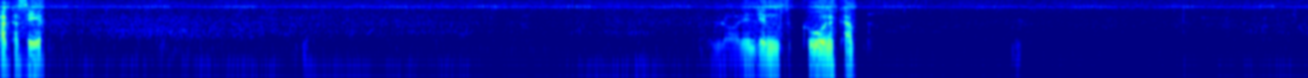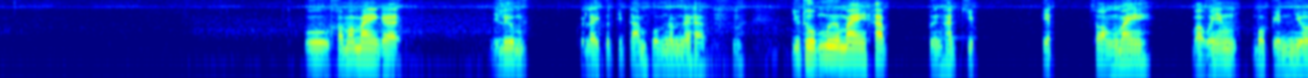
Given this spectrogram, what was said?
พักเกษตรรอเย็นๆสักครู่นะครับ ผู้เขามาใหม่ก็อย่าลืมกดไลค์กดติดตามผมนำนะครับ YouTube มือใหม่ครับเพิ่งหัดคลิปเฮ็ดสองใหม่บอกว่ายังบ่เป็นอยู่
